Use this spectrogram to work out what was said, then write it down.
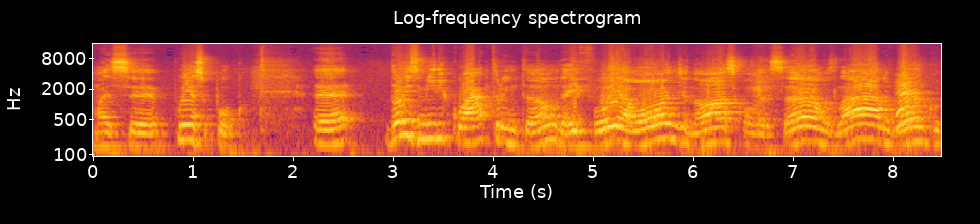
mas é, conheço pouco. É, 2004, então, daí foi aonde nós conversamos lá no banco,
